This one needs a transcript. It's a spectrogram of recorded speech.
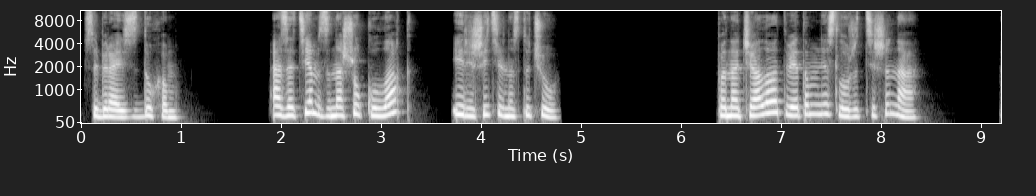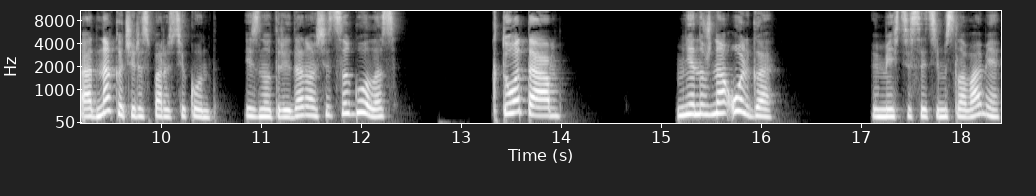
собираясь с духом. А затем заношу кулак и решительно стучу. Поначалу ответом мне служит тишина. Однако через пару секунд изнутри доносится голос. «Кто там?» «Мне нужна Ольга!» Вместе с этими словами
